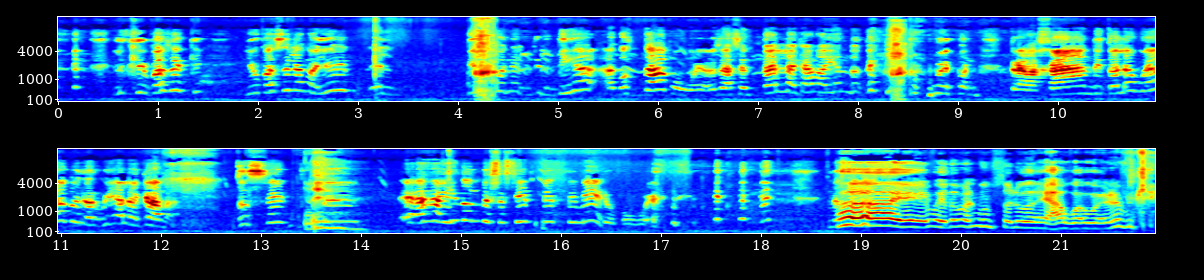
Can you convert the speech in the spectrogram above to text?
lo que pasa es que yo paso la mayor el tiempo en el, día acostada, pues, weón. O sea, sentada en la cama viéndote, weón, trabajando y toda la weá, pero arriba de la cama. Entonces, puta, es ahí donde se siente el primero, pues, weón. No Ay, voy a tomarme un solo de agua, weón, porque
